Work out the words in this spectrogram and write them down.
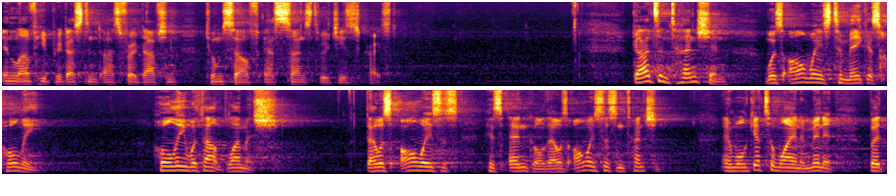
In love, he predestined us for adoption to himself as sons through Jesus Christ. God's intention was always to make us holy, holy without blemish. That was always his, his end goal, that was always his intention. And we'll get to why in a minute. But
